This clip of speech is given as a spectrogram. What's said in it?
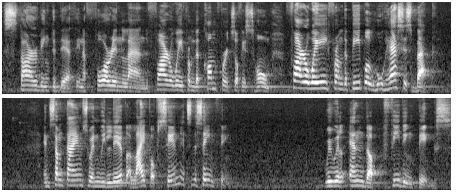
starving to death in a foreign land, far away from the comforts of his home, far away from the people who has his back. And sometimes when we live a life of sin, it's the same thing. We will end up feeding pigs.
